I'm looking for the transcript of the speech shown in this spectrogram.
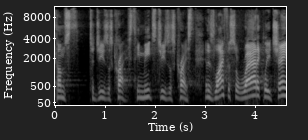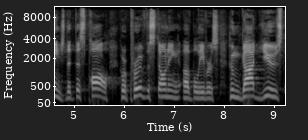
comes to Jesus Christ. He meets Jesus Christ. And his life is so radically changed that this Paul, who approved the stoning of believers, whom God used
